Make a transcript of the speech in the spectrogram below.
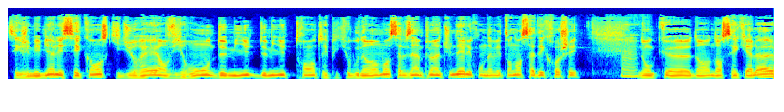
C'est que j'aimais bien les séquences qui duraient environ 2 minutes, 2 minutes 30 et puis qu'au bout d'un moment, ça faisait un peu un tunnel et qu'on avait tendance à décrocher. Mhm. Donc, euh, dans, dans ces cas-là,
